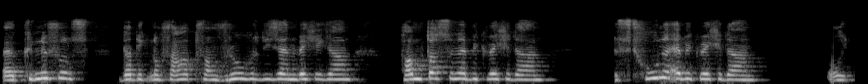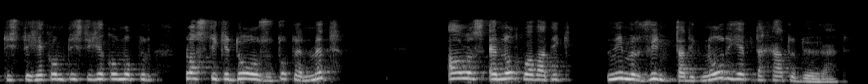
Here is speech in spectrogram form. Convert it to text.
Uh, knuffels dat ik nog van had van vroeger, die zijn weggegaan. Handtassen heb ik weggedaan. Schoenen heb ik weggedaan. Oh, het is te gek om, het is te gek om op de plastieke dozen tot en met. Alles en nog wat, wat ik niet meer vind dat ik nodig heb, dat gaat de deur uit.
